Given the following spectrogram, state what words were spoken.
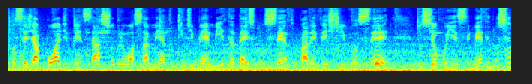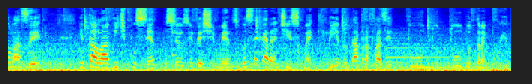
você já pode pensar sobre um orçamento que te permita 10% para investir em você, no seu conhecimento e no seu lazer. E está lá 20% para os seus investimentos. Se você garantir isso com equilíbrio, dá para fazer tudo, tudo tranquilo.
